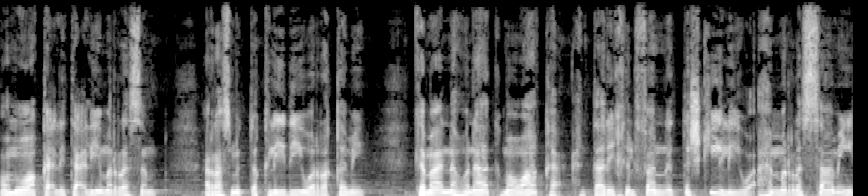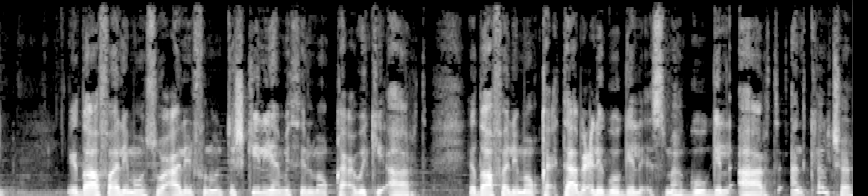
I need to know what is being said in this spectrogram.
ومواقع لتعليم الرسم الرسم التقليدي والرقمي. كما أن هناك مواقع عن تاريخ الفن التشكيلي وأهم الرسامين. إضافة لموسوعة للفنون التشكيلية مثل موقع WikiArt إضافة لموقع تابع لجوجل اسمه Google Art and Culture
